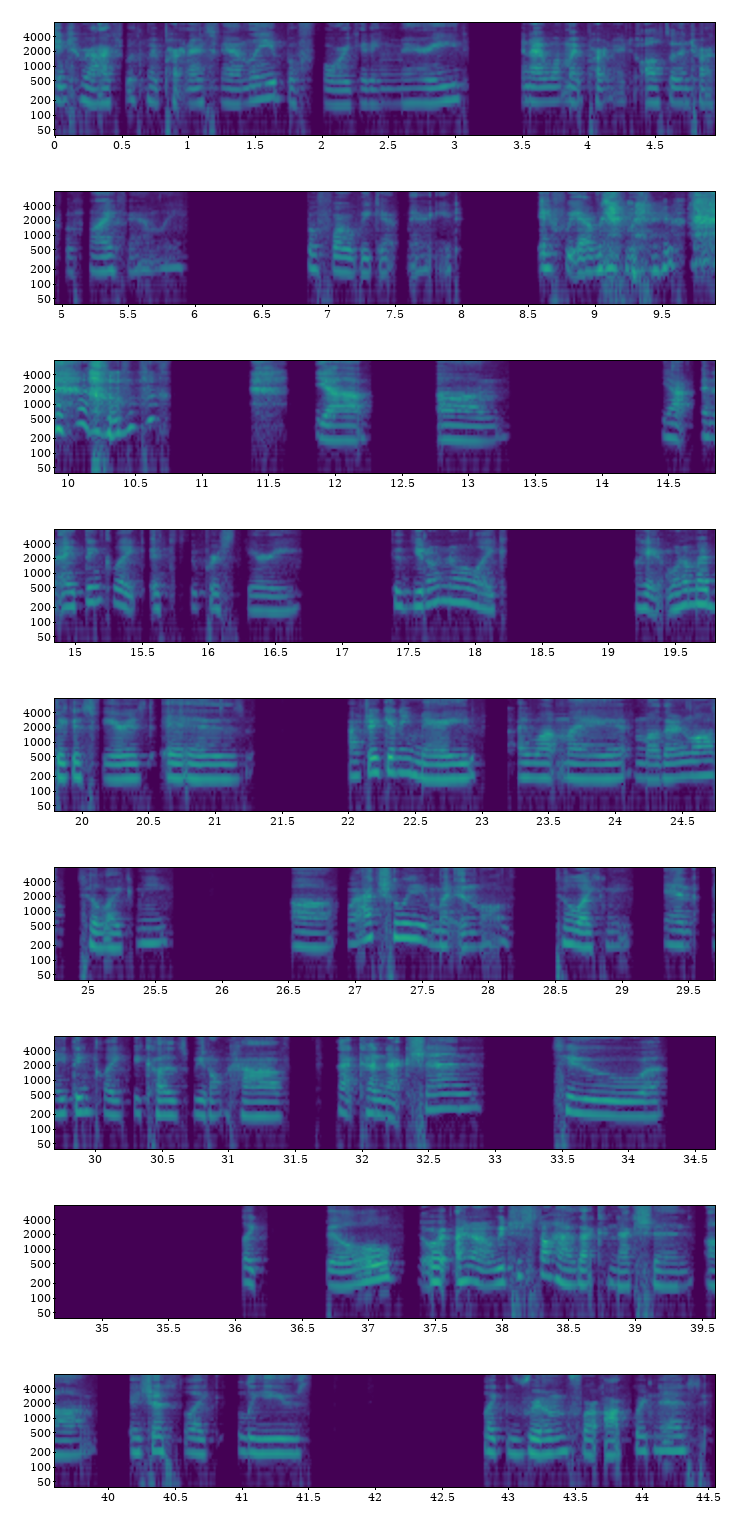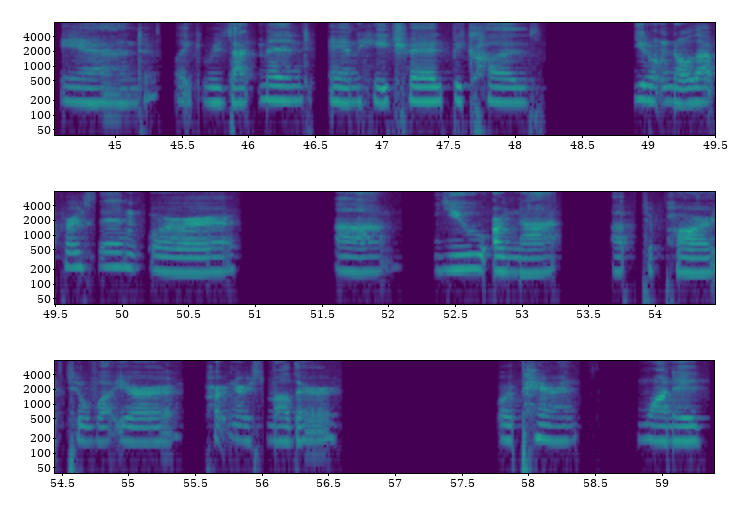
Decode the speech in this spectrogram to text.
interact with my partner's family before getting married, and I want my partner to also interact with my family before we get married. If we ever get married. yeah. Um yeah, and I think like it's super scary cuz you don't know like okay, one of my biggest fears is after getting married, I want my mother-in-law to like me. Uh, well, actually, my in-laws to like me, and I think like because we don't have that connection to like build, or I don't know, we just don't have that connection. Um, it just like leaves like room for awkwardness and like resentment and hatred because you don't know that person or um, you are not up to par to what your partner's mother or parents wanted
